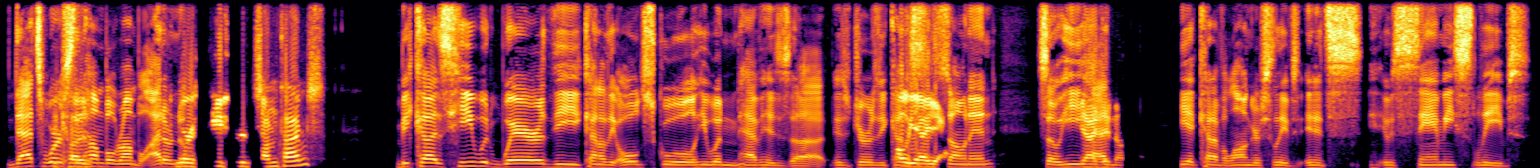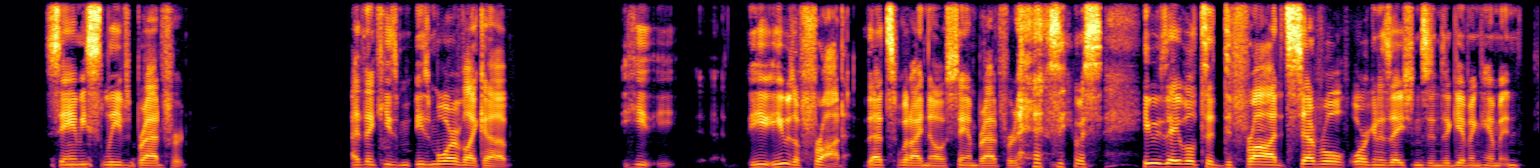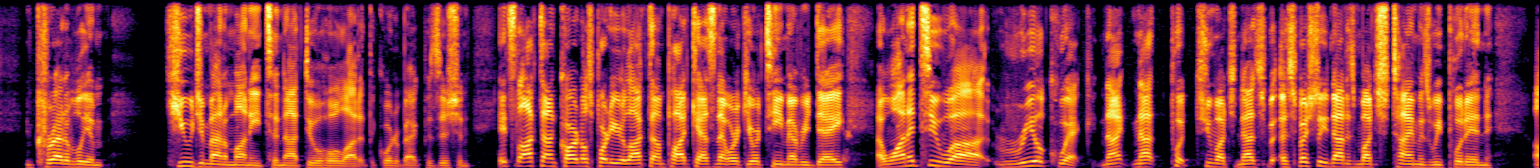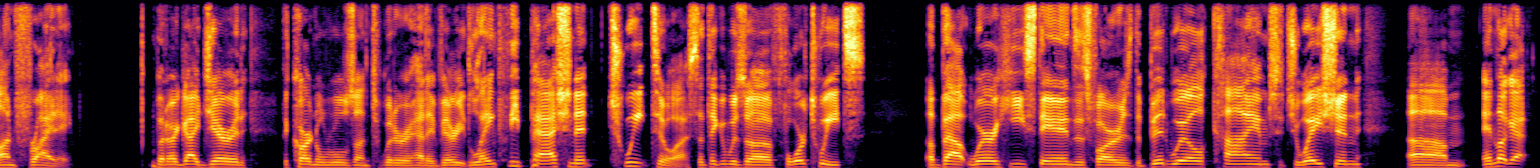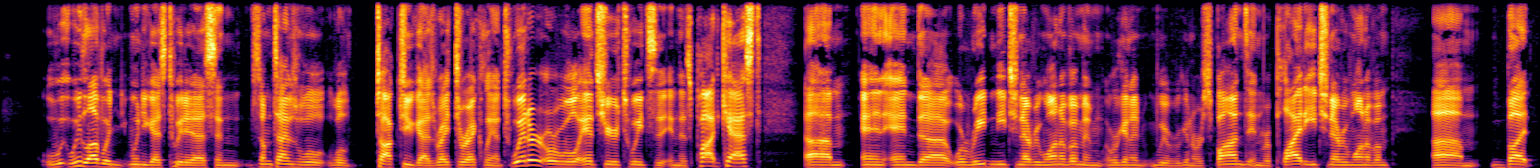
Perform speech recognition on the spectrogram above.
That's worse Because- than Humble Rumble. I don't know. T-shirts sometimes. because he would wear the kind of the old school. He wouldn't have his uh his jersey kind Oh, of yeah, yeah. sewn in, so he Yeah, had he had kind of a longer sleeves. And it's it was Sammy Sleeves, Sammy Sleeves Bradford. I think he's he's more of like a he. He, he he was a fraud. That's what I know Sam Bradford as. He was he was able to defraud several organizations into giving him an incredibly um, huge amount of money to not do a whole lot at the quarterback position. It's Locked On Cardinals, part of your Locked On Podcast Network, your team every day. I wanted to uh, real quick, not not put too much, not especially not as much time as we put in on Friday, but our guy Jared, the Cardinal Rules on Twitter, had a very lengthy, passionate tweet to us. I think it was uh, four tweets about where he stands as far as the Bidwill Keim situation. Um, and look, we, we love when when you guys tweet at us, and sometimes we'll we'll talk to you guys right directly on Twitter, or we'll answer your tweets in this podcast. Um, and and uh, we're reading each and every one of them, and we're gonna we're gonna respond and reply to each and every one of them. Um, but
